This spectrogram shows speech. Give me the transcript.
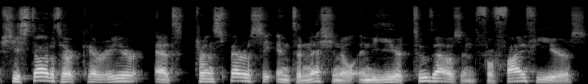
She started her career at Transparency International in the year 2000 for five years,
